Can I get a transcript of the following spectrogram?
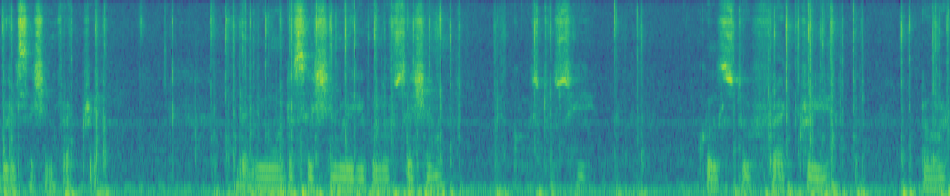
build session factory. Then we want a session variable of session equals to c equals to factory dot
